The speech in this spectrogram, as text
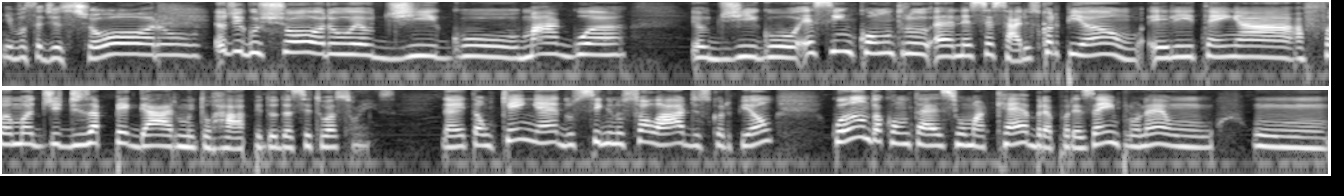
e você diz choro? Eu digo choro, eu digo mágoa, eu digo esse encontro é necessário. O escorpião, ele tem a, a fama de desapegar muito rápido das situações. Né? Então, quem é do signo solar de escorpião, quando acontece uma quebra, por exemplo, né? um, um,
